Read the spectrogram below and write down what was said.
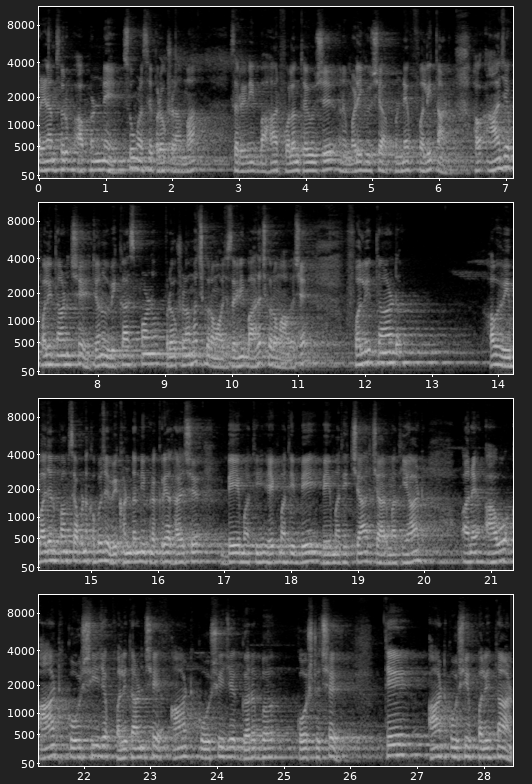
પરિણામ સ્વરૂપ આપણને શું મળશે પ્રયોગશાળામાં? શરીરની બહાર ફલન થયું છે અને મળી ગયું છે આપણને ફલિતાણ. હવે આ જે ફલિતાણ છે, તેનો વિકાસ પણ પ્રયોગશાળામાં જ કરવામાં આવે છે. શરીરની બહાર જ કરવામાં આવે છે. ફલિતાંડ હવે વિભાજન પામશે આપણને ખબર છે, વિખંડનની પ્રક્રિયા થાય છે. બેમાંથી એકમાંથી બે, બેમાંથી ચાર, ચારમાંથી આઠ. અને આવો આઠ કોષી જે ફલિતાણ છે, આઠ કોષી જે ગર્ભ કોષ્ઠ છે, તે આઠ કોષી ફલિતાણ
